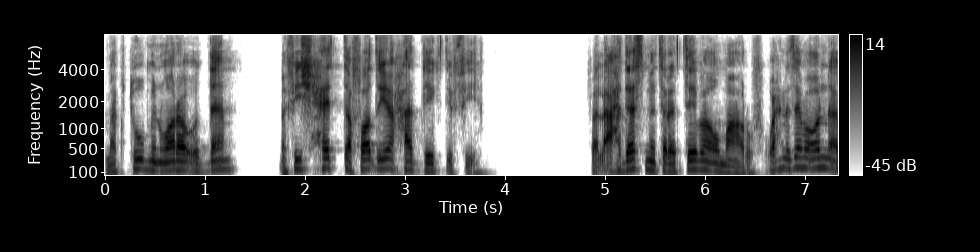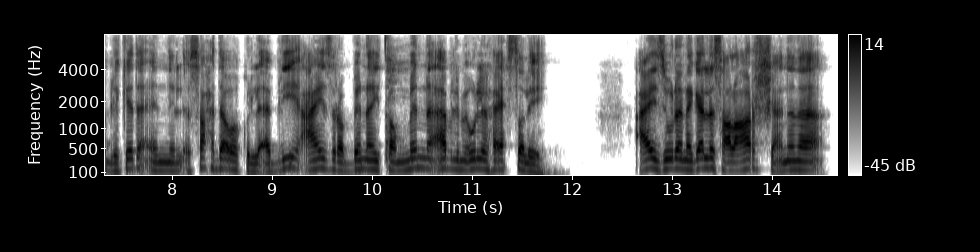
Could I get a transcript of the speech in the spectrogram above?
مكتوب من ورا وقدام مفيش حتة فاضية حد يكتب فيها. فالأحداث مترتبة ومعروفة. وإحنا زي ما قلنا قبل كده إن الإصحاح ده واللي قبليه عايز ربنا يطمنا قبل ما يقول اللي هيحصل إيه. عايز يقول أنا جالس على العرش يعني أنا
